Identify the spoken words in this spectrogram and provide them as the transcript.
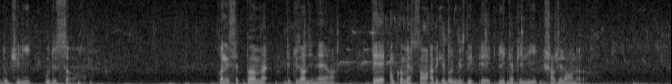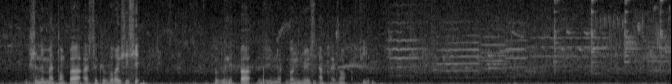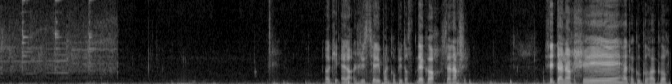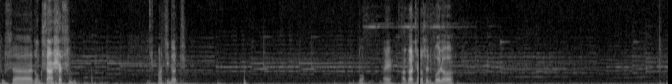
d'oculi ou de sorts. Prenez cette pomme des plus ordinaires et en commerçant avec les bolmus et les capillis, changez-la en or. Je ne m'attends pas à ce que vous réussissiez. Vous n'êtes pas une bonne muse à présent filée. Ok, alors juste il y a les points de compétence. D'accord, c'est un archer. C'est un archer, attaque au corps à corps, tout ça. Donc c'est un chassou. Antidote. Bon, allez, on va partir sur cette voie-là.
